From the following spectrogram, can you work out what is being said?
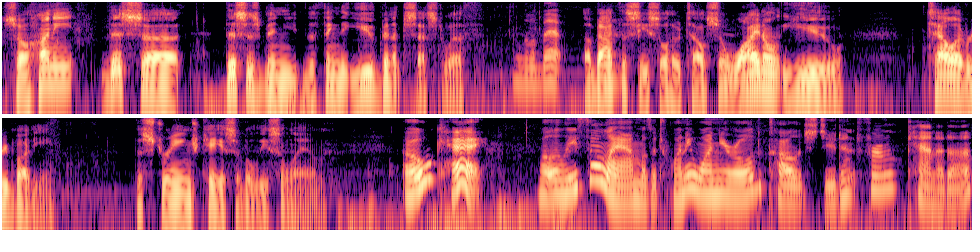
So, honey, this uh, this has been the thing that you've been obsessed with A little bit. about the Cecil Hotel. So why don't you tell everybody the strange case of Elisa Lam? Okay. Well, Elisa Lam was a 21 year old college student from Canada,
